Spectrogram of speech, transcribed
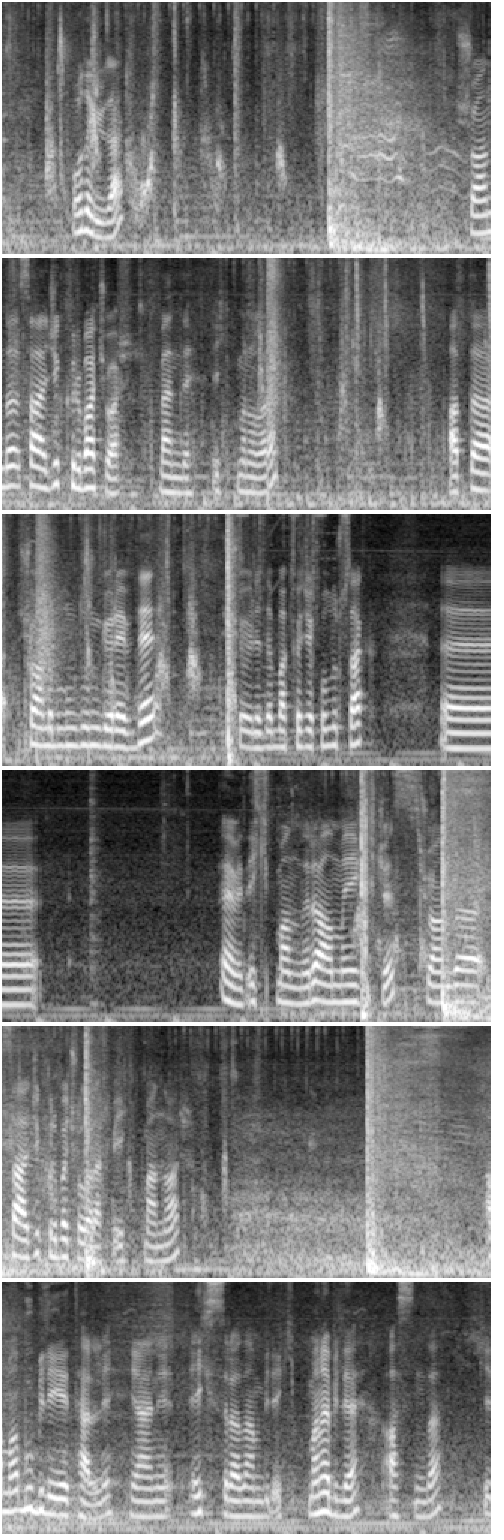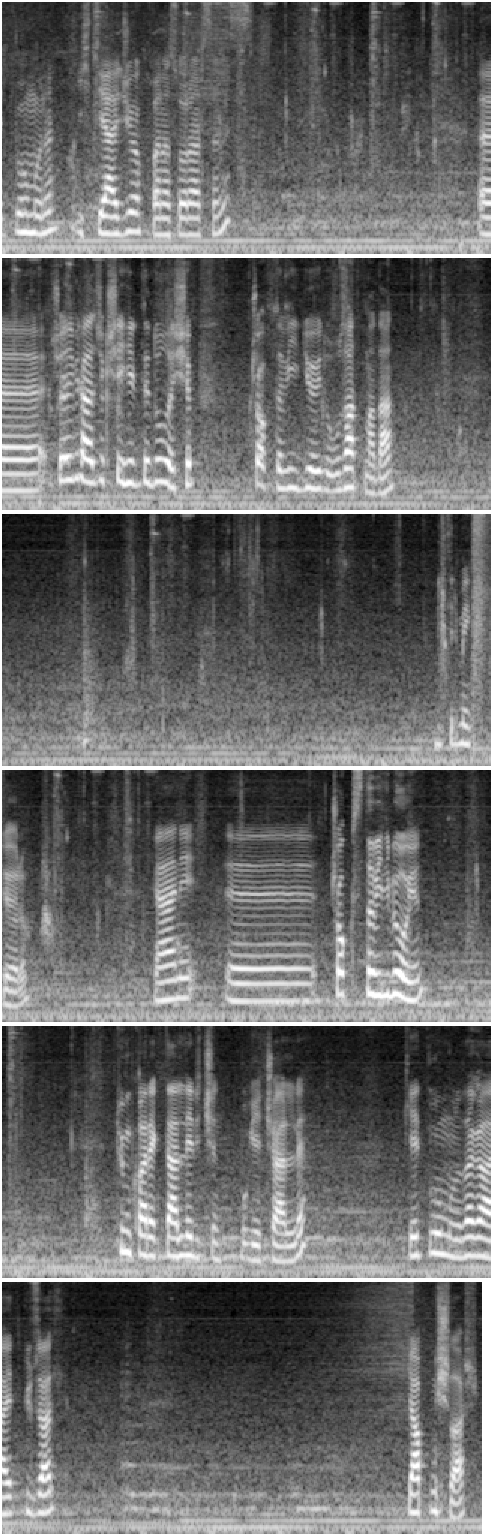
O da güzel. Şu anda sadece kırbaç var bende ekipman olarak. Hatta şu anda bulunduğum görevde şöyle de bakacak olursak eee, evet ekipmanları almaya gideceğiz. Şu anda sadece kırbaç olarak bir ekipman var. Ama bu bile yeterli. Yani ekstradan bir ekipmana bile aslında Catwoman'ın ihtiyacı yok bana sorarsanız. Ee, şöyle birazcık şehirde dolaşıp çok da videoyu da uzatmadan bitirmek istiyorum. Yani ee, çok stabil bir oyun. Tüm karakterler için bu geçerli. Catwoman'ı da gayet güzel yapmışlar.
